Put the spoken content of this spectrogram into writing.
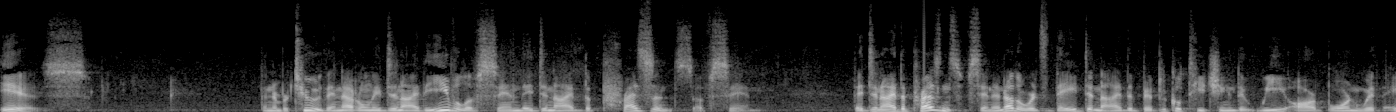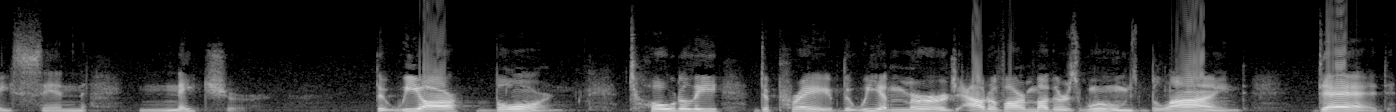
is. Then, number two, they not only denied the evil of sin, they denied the presence of sin. They denied the presence of sin. In other words, they denied the biblical teaching that we are born with a sin nature that we are born totally depraved, that we emerge out of our mother's wombs blind, dead,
